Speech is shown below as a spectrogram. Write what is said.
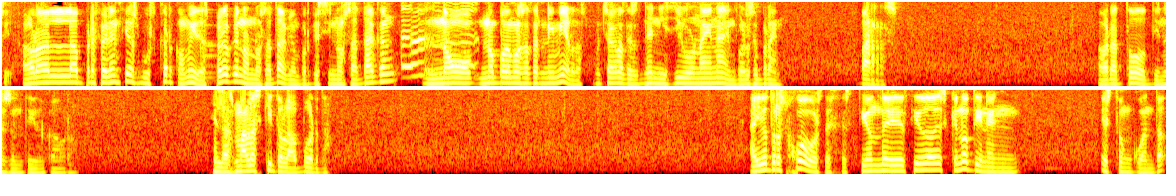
Pues ahora la preferencia es buscar comida. Espero que no nos ataquen, porque si nos atacan, no, no podemos hacer ni mierdas. Muchas gracias, Denny099, por ese Prime. Barras. Ahora todo tiene sentido, cabrón. En las malas quito la puerta. Hay otros juegos de gestión de ciudades que no tienen esto en cuenta.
